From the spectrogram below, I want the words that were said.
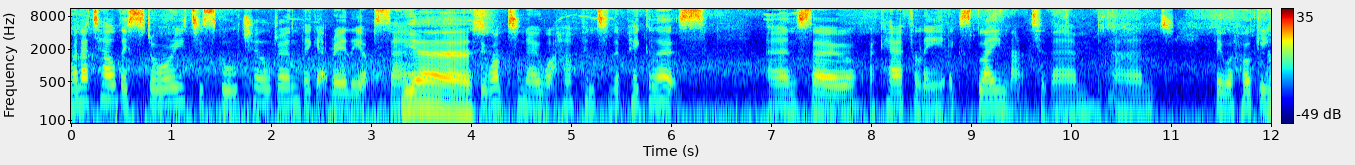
when I tell this story to school children, they get really upset. Yes. They want to know what happened to the piglets. And so I carefully explained that to them and they were hugging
